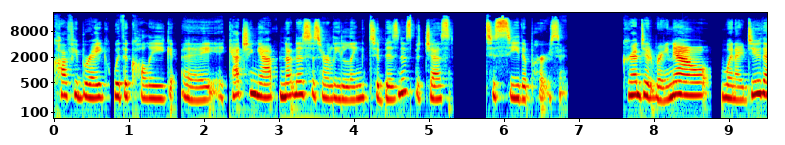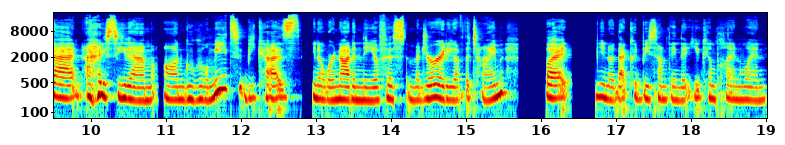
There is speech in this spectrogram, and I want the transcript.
coffee break with a colleague, a, a catching up, not necessarily linked to business, but just to see the person. Granted, right now, when I do that, I see them on Google Meet because, you know, we're not in the office majority of the time. But, you know, that could be something that you can plan when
